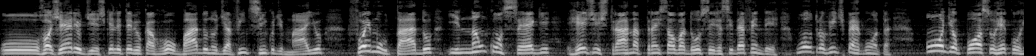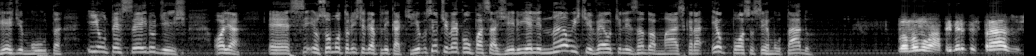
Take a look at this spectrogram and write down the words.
o Rogério diz que ele teve o carro roubado no dia 25 de maio, foi multado e não consegue registrar na Trans Salvador, ou seja, se defender. Um outro ouvinte pergunta: onde eu posso recorrer de multa? E um terceiro diz: olha. É, se eu sou motorista de aplicativo, se eu tiver com um passageiro e ele não estiver utilizando a máscara, eu posso ser multado? Bom, vamos lá. Primeiro que os prazos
